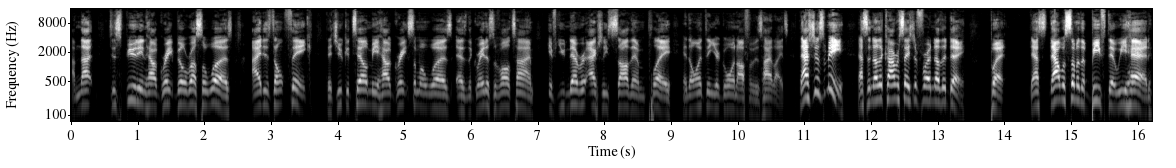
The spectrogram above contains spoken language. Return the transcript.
I'm not disputing how great Bill Russell was. I just don't think that you could tell me how great someone was as the greatest of all time if you never actually saw them play, and the only thing you're going off of is highlights. That's just me. That's another conversation for another day. But that's that was some of the beef that we had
